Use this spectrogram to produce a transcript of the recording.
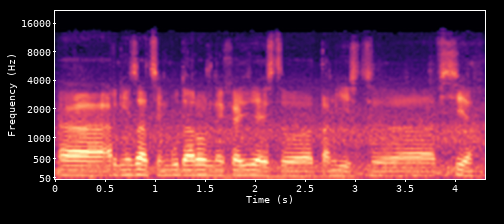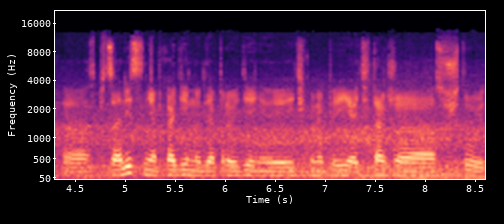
Э, организации МБУ «Дорожное хозяйство». Там есть э, все э, специалисты, необходимые для проведения этих мероприятий. Также существует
